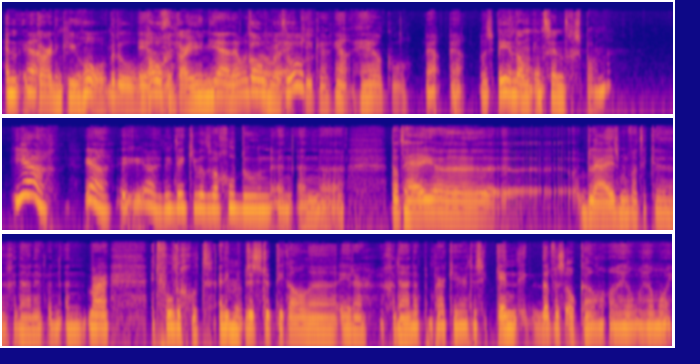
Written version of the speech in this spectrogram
En ja. Carnegie Hall, ik bedoel, ja, hoger kan je niet ja, dat was komen, wel toch? Kicken. Ja, heel cool. Ja, ja, ben je dan ontzettend gespannen? Ja, ja, ja. Ik denk, je wilt het wel goed doen. En, en uh, dat hij uh, blij is met wat ik uh, gedaan heb. En, en, maar het voelde goed. En ik, mm het is een stuk die ik al eerder gedaan heb, een paar keer. Dus ik ken, ik, dat was ook al, al heel, heel mooi.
